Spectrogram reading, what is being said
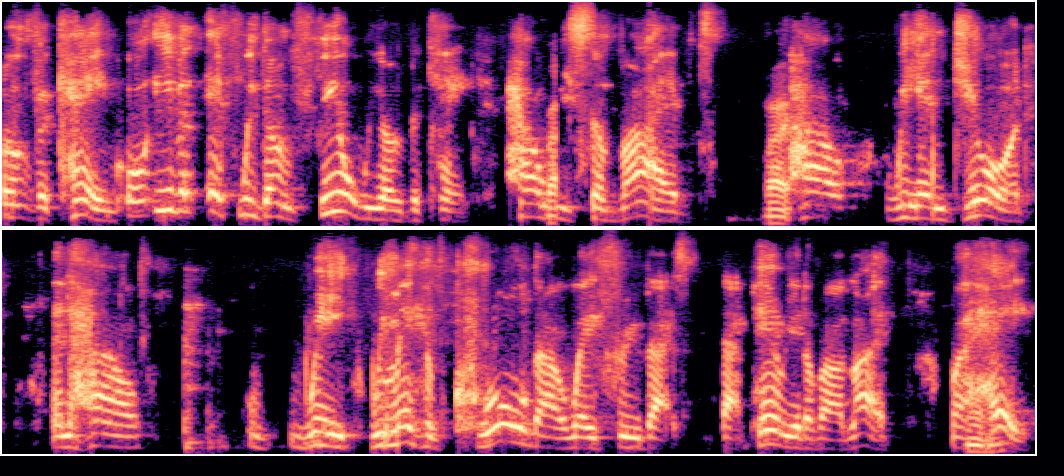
overcame, or even if we don't feel we overcame, how right. we survived, right. how we endured, and how we we may have crawled our way through that that period of our life, but mm-hmm. hey,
